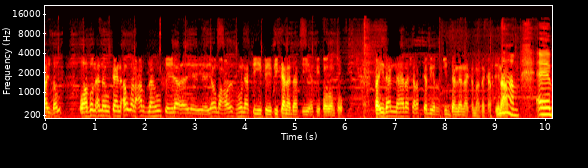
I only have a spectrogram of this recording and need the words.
ايدول وأظن أنه كان أول عرض له في يوم عرض هنا في في في كندا في في تورونتو. فإذا هذا شرف كبير جدا لنا كما ذكرت. نعم. نعم. آه،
